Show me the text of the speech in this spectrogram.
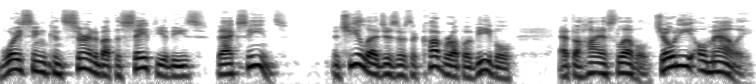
voicing concern about the safety of these vaccines. And she alleges there's a cover up of evil at the highest level. Jodi O'Malley,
